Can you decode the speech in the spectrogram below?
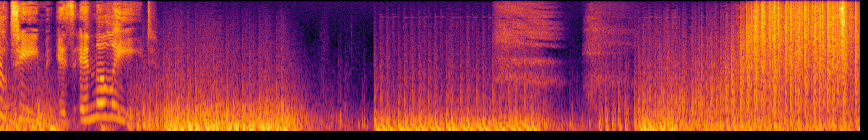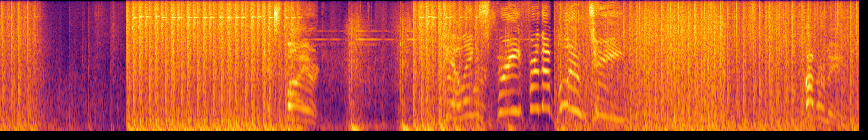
Blue team is in the lead. Expired! Killing spree for the blue team! Cover me!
